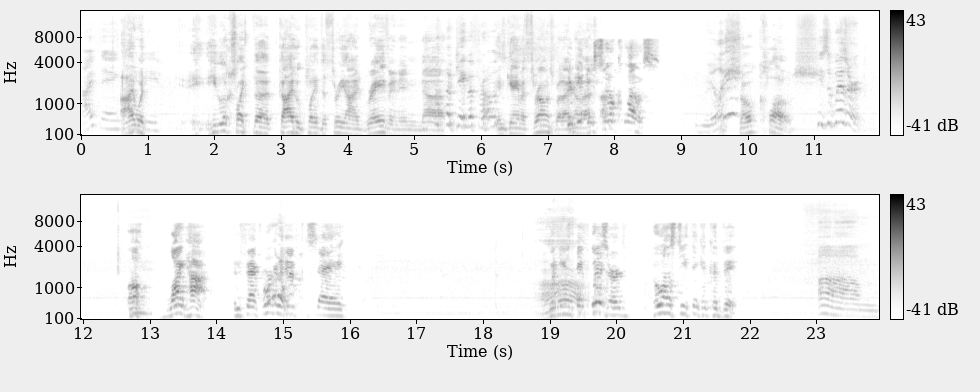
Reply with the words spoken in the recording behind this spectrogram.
I think I would- he- he he looks like the guy who played the three-eyed raven in uh, Game of Thrones. in Game of Thrones, but I You're know getting that's so not, close. really? so close. He's a wizard. Oh, white hot. In fact, we're going to have to say when you Ah, say wizard, who else do you think it could be? Um,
